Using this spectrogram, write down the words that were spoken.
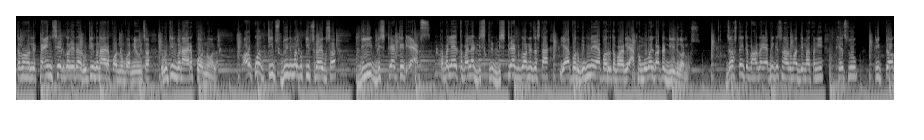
तपाईँहरूले टाइम सेट गरेर रुटिन बनाएर पढ्नुपर्ने हुन्छ। रुटिन बनाएर पढ्नु होला अर्को टिप्स दुई नम्बरको टिप्स रहेको छ डिलिट डिस्ट्र्याक्टेड एप्स। तपाईँले तपाईँलाई डिस्क्रि डिस्ट्र्याक्ट गर्ने जस्ता एपहरू विभिन्न एपहरू तपाईँहरूले आफ्नो मोबाइलबाट डिलिट गर्नुहोस्। जस्तै तपाईँहरूलाई एप्लिकेसनहरू मध्येमा पनि फेसबुक टिकटक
